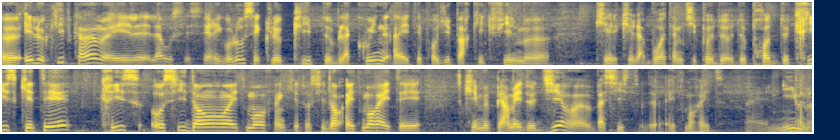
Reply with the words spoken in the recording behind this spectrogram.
Euh, et le clip quand même, et là où c'est rigolo, c'est que le clip de Black Queen a été produit par Kickfilm, euh, qui, est, qui est la boîte un petit peu de, de prod de Chris, qui était Chris aussi dans Hate More, enfin qui est aussi dans Hate More Hate. Et ce qui me permet de dire, euh, bassiste de Hate More Hate, Nîmes.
